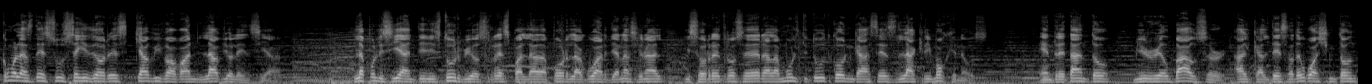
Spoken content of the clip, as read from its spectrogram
como las de sus seguidores que avivaban la violencia. La policía antidisturbios, respaldada por la Guardia Nacional, hizo retroceder a la multitud con gases lacrimógenos. Entre tanto, Muriel Bowser, alcaldesa de Washington,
